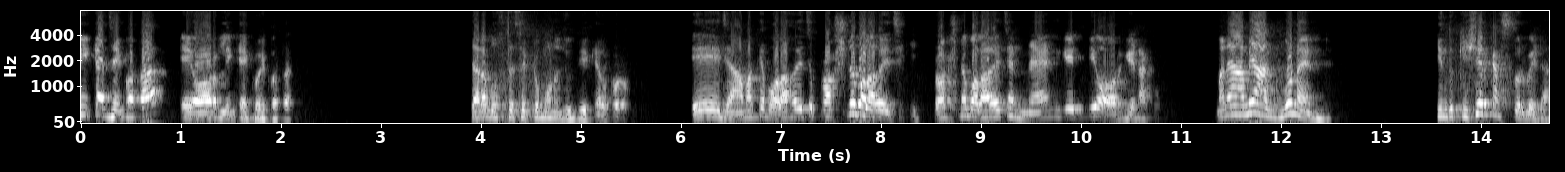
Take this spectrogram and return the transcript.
লিখা যে কথা, এই অর লিখা একই কথা। যারা বুঝতেছে একটু মনোযোগ দিয়ে খেয়াল করো। এই যে আমাকে বলা হয়েছে, প্রশ্নে বলা হয়েছে কি? প্রশ্নে বলা হয়েছে ন্যান্ড গেট দিয়ে অর গেট আঁকো। মানে আমি আঁকবো ন্যান্ড কিন্তু কিসের কাজ করবে এটা?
